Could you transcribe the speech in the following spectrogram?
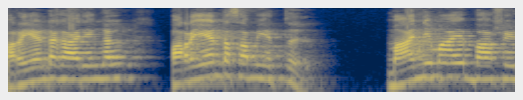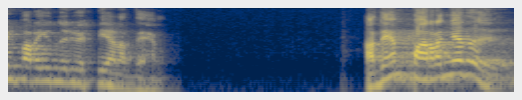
പറയേണ്ട കാര്യങ്ങൾ പറയേണ്ട സമയത്ത് മാന്യമായ ഭാഷയിൽ പറയുന്ന ഒരു വ്യക്തിയാണ് അദ്ദേഹം. അദ്ദേഹം പറഞ്ഞത്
